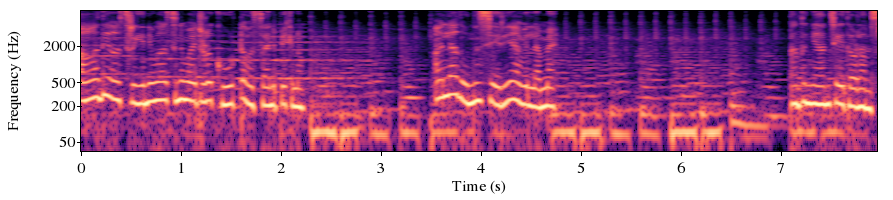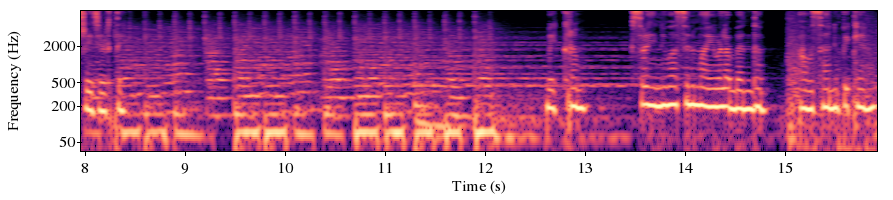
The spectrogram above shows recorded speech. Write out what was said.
ആദ്യം ആ ശ്രീനിവാസനുമായിട്ടുള്ള കൂട്ട് അവസാനിപ്പിക്കണം. അല്ലാതെ ഒന്നും ശരിയാവില്ല അമ്മേ. അത് ഞാൻ ചെയ്തോളാം ശ്രീചേട്ടത്തെ. വിക്രം ശ്രീനിവാസനുമായുള്ള ബന്ധം അവസാനിപ്പിക്കാൻ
